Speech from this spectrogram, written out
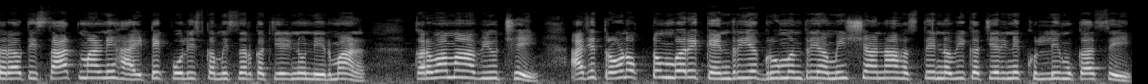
ધરાવતી સાત માળની હાઈટેક પોલીસ કમિશનર કચેરીનું નિર્માણ કરવામાં આવ્યું છે. આજે ત્રણ ઓક્ટોબરે કેન્દ્રીય ગૃહમંત્રી અમિત શાહના હસ્તે નવી કચેરીને ખુલ્લી મુકાશે.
